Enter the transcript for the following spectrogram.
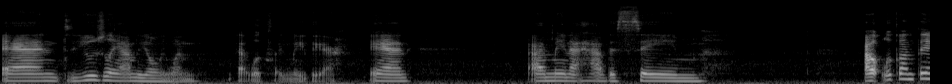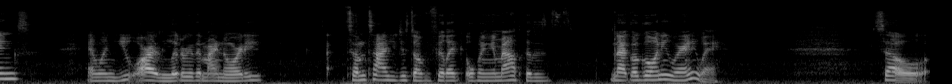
and usually I'm the only one that looks like me there. And I may not have the same outlook on things. And when you are literally the minority, sometimes you just don't feel like opening your mouth because it's not gonna go anywhere anyway. So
